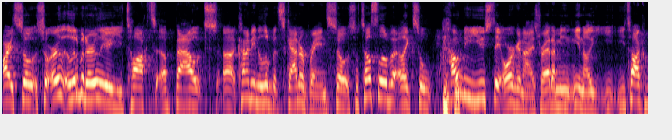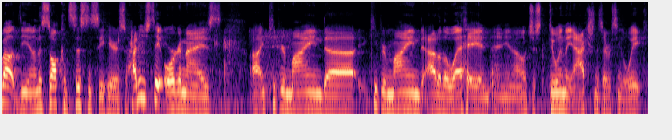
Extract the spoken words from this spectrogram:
All right, so so early, a little bit earlier you talked about uh, kind of being a little bit scatterbrained. So so tell us a little bit like so how do you stay organized, right? I mean, you know, you, you talk about you know this is all consistency here. So how do you stay organized uh, and keep your mind uh, keep your mind out of the way and, and you know just doing the actions every single week?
